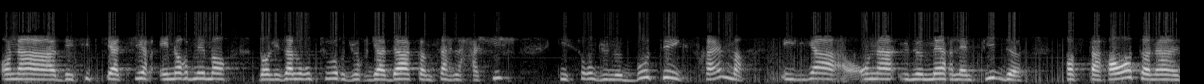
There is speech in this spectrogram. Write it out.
On a des sites qui attirent énormément dans les alentours du Rgada, comme ça, la Hashish, qui sont d'une beauté extrême il y a, on a une mer limpide, transparente, on a un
